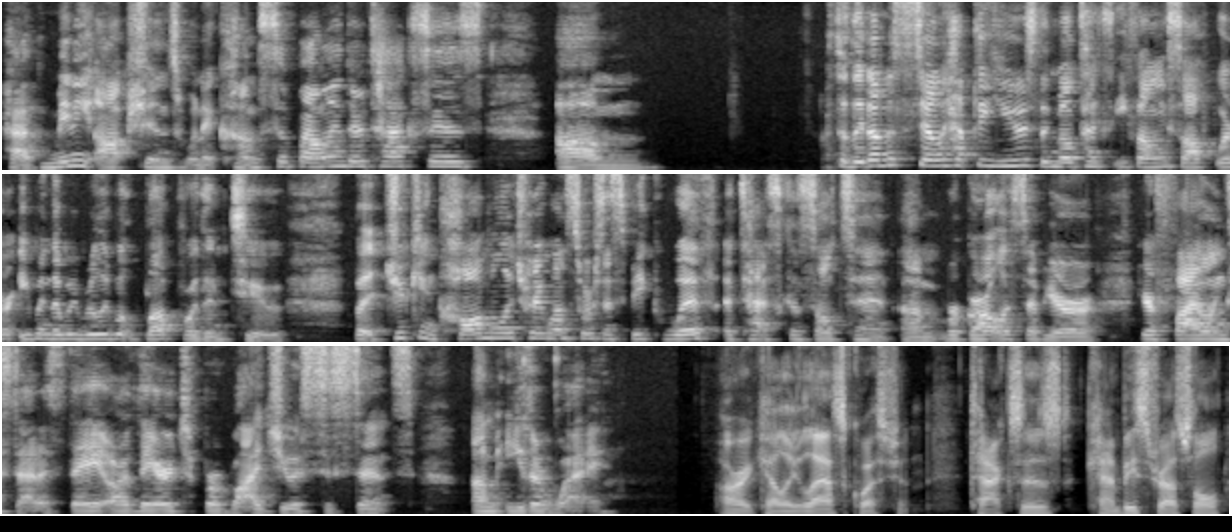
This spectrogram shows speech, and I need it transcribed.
have many options when it comes to filing their taxes. Um, so they don't necessarily have to use the MilTax e-filing software, even though we really would love for them to. But you can call Military One Source and speak with a tax consultant, um, regardless of your your filing status. They are there to provide you assistance um, either way. All right, Kelly, last question. Taxes can be stressful.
